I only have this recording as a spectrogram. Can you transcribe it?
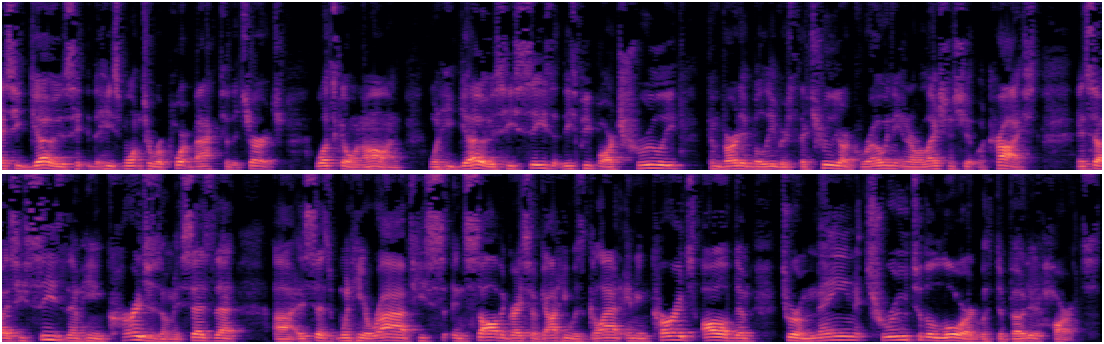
as he goes, he, he's wanting to report back to the church what's going on. When he goes, he sees that these people are truly converted believers. They truly are growing in a relationship with Christ. And so as he sees them, he encourages them. It says that uh, it says when he arrived, he and saw the grace of God, he was glad and encouraged all of them to remain true to the Lord with devoted hearts.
